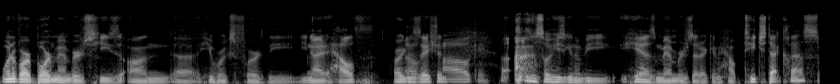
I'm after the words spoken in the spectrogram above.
One of our board members, he's on. Uh, he works for the United Health Organization. Oh, okay. so he's going to be. He has members that are going to help teach that class.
